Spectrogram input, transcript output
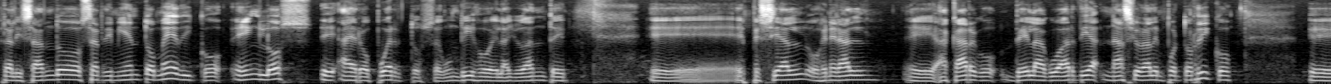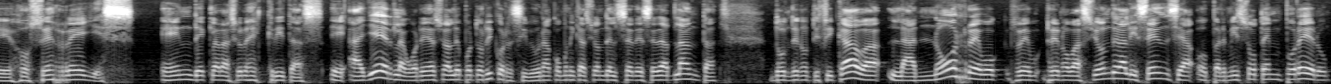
realizando cernimiento médico en los eh, aeropuertos, según dijo el ayudante eh, especial o general eh, a cargo de la Guardia Nacional en Puerto Rico, eh, José Reyes. en declaraciones escritas. Ayer la Guardia Nacional de Puerto Rico recibió una comunicación del CDC de Atlanta donde notificaba la no renovación de la licencia o permiso temporero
